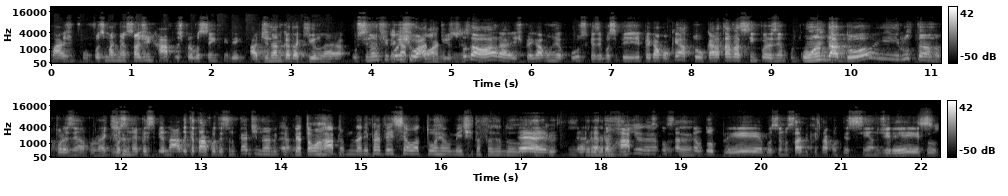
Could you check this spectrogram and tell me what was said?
mais, como fosse umas mensagens rápidas pra você entender a dinâmica daquilo, né? O cinema ficou Pegado enjoado disso. né? Toda hora eles pegavam um recurso, quer dizer, você podia pegar qualquer ator, o cara tava assim, por exemplo, com um andador e lutando, por exemplo, né? Que você não ia perceber nada que tava acontecendo porque a dinâmica. É né? porque é tão rápido, não dá nem pra ver se é o ator realmente que tá fazendo É, É, é tão rápido que né? você não sabe É. que é o dublê, você não sabe o que tá acontecendo direito. Efeito,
